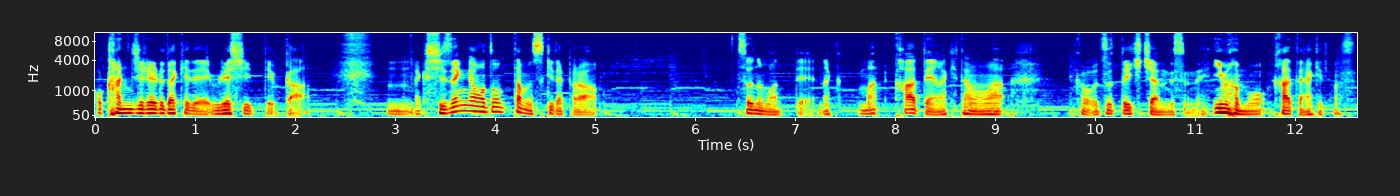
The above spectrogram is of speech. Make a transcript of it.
を感じれるだけで嬉しいっていうか、うん、なんか自然がもともと多分好きだからそういうのもあってなんか、ま、カーテン開けたままこうずっと生きちゃうんですよね。今もカーテン開けてます。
